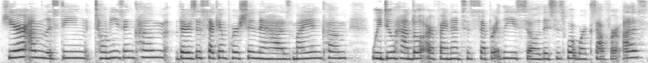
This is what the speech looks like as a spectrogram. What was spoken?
Here I'm listing Tony's income. There's a second portion that has my income. We do handle our finances separately, so this is what works out for us.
